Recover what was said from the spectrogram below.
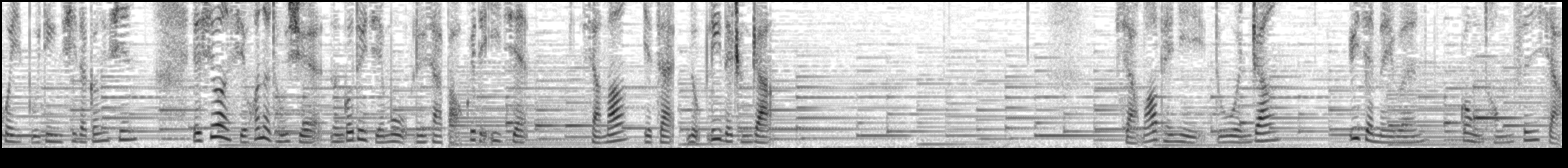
会不定期的更新，也希望喜欢的同学能够对节目留下宝贵的意见。小猫也在努力的成长。小猫陪你读文章，遇见美文，共同分享。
